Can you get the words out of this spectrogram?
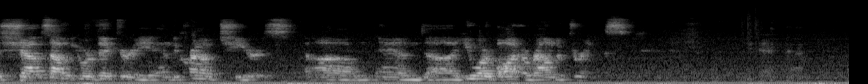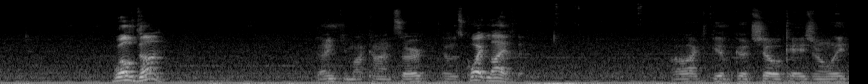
shouts out your victory, and the crowd cheers. Um, and uh, you are bought a round of drinks. Well done. Thank you, my kind sir. It was quite lively. I like to give a good show occasionally.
